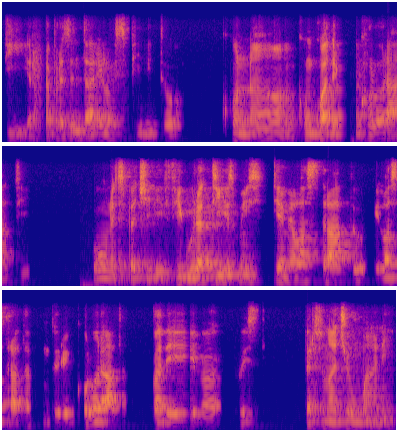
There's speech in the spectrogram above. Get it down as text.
di rappresentare lo spirito con, uh, con quadri colorati una specie di figuratismo insieme all'astratto e l'astratto appunto era colorato, invadeva questi personaggi umani,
